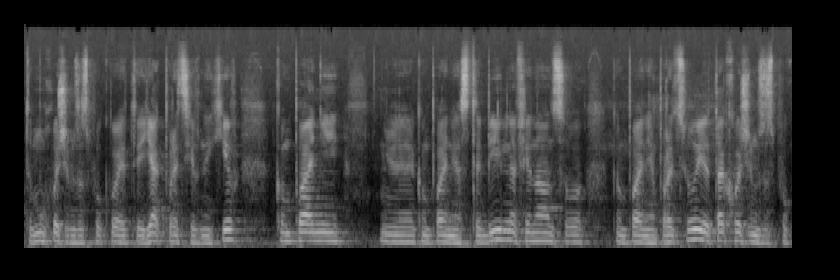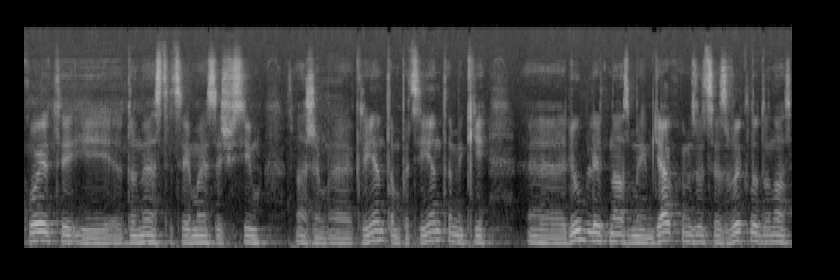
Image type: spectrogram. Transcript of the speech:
Тому хочемо заспокоїти як працівників компанії. Е, Компанія стабільна фінансово, компанія працює. Так хочемо заспокоїти і донести цей меседж всім нашим е, клієнтам, пацієнтам, які е, люблять нас. Ми їм дякуємо за це, звикли до нас.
